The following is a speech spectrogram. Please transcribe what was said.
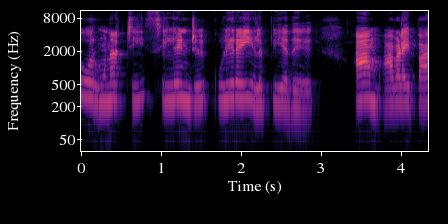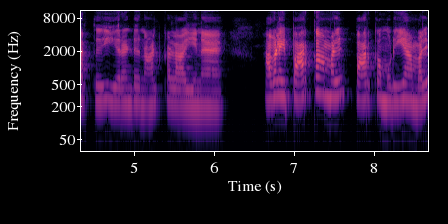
ஓர் உணர்ச்சி சில்லென்று குளிரை எழுப்பியது. ஆம் அவளை பார்த்து இரண்டு நாட்களாயின. அவளை பார்க்காமல் பார்க்க முடியாமல்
